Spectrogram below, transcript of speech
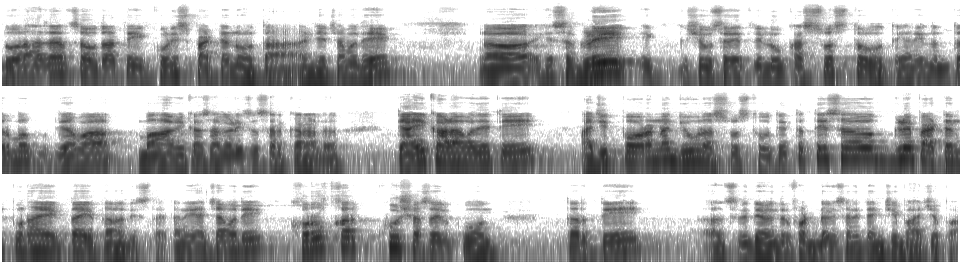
दोन हजार चौदा ते एकोणीस पॅटर्न होता आणि ज्याच्यामध्ये हे सगळे एक शिवसेनेतले लोक अस्वस्थ होते आणि नंतर मग जेव्हा महाविकास आघाडीचं सरकार आलं त्याही काळामध्ये ते अजित पवारांना घेऊन अस्वस्थ होते. तर ते सगळे पॅटर्न पुन्हा एकदा येताना दिसत आहेत आणि याच्यामध्ये खरोखर खुश असेल कोण? तर ते श्री देवेंद्र फडणवीस आणि त्यांची भाजपा.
